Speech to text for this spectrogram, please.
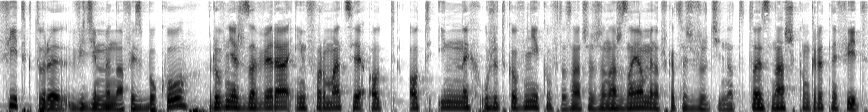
feed, który widzimy na Facebooku, również zawiera informacje od, od innych użytkowników. To znaczy, że nasz znajomy na przykład coś wrzuci, no to to jest nasz konkretny feed.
